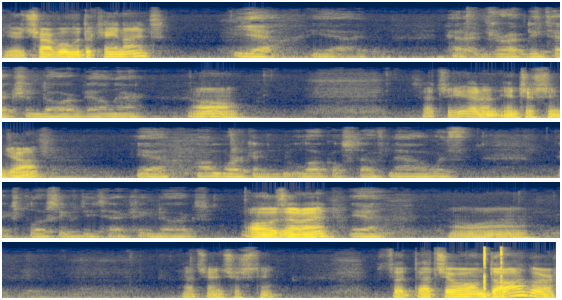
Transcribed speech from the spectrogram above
You travel with the canines? Yeah, yeah. I had a drug detection dog down there. Oh, that's you got an interesting job. Yeah, I'm working local stuff now with explosive detecting dogs. Oh, is that right? Yeah, Oh, wow. That's interesting. So that's your own dog, or?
